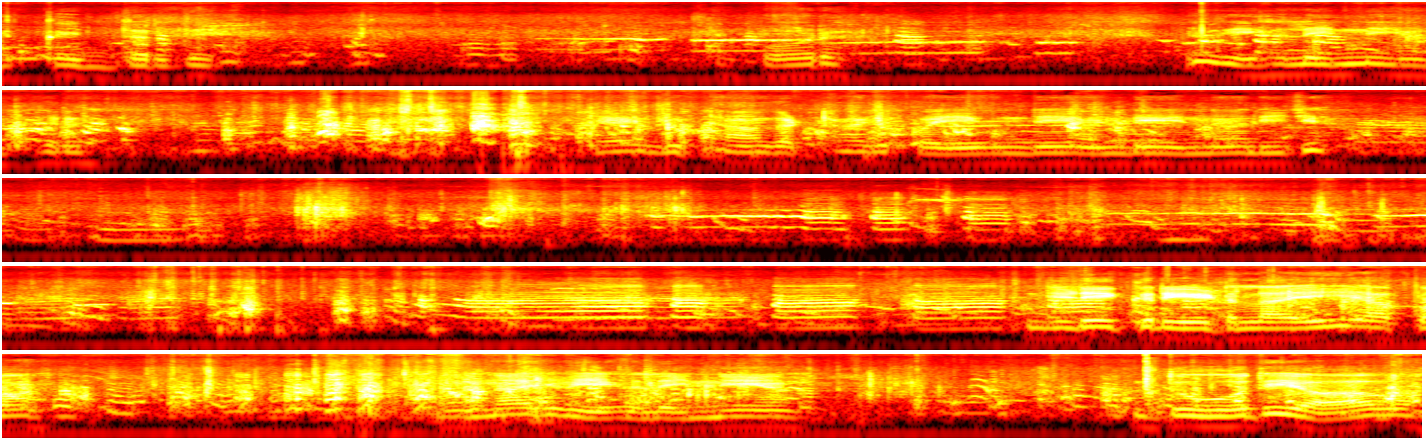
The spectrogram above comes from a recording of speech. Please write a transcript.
ਇੱਕ ਇੱਧਰ ਦੇ। ਹੋਰ ਵੇਖ ਲੈਨੇ ਆ ਫਿਰ। ਇਹ ਗੁੱਠਾਂ ਗੱਠਾਂ 'ਚ ਪਏ ਹੁੰਦੇ ਆਂਡੇ ਇਹਨਾਂ ਦੀ 'ਚ। ਜਿਹੜੇ ਕਰੇਟ ਲਾਏ ਆਪਾਂ, ਉਹਨਾਂ 'ਚ ਵੇਖ ਲੈਨੇ ਆ। ਦੋ ਤੇ ਆ ਵਾ।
